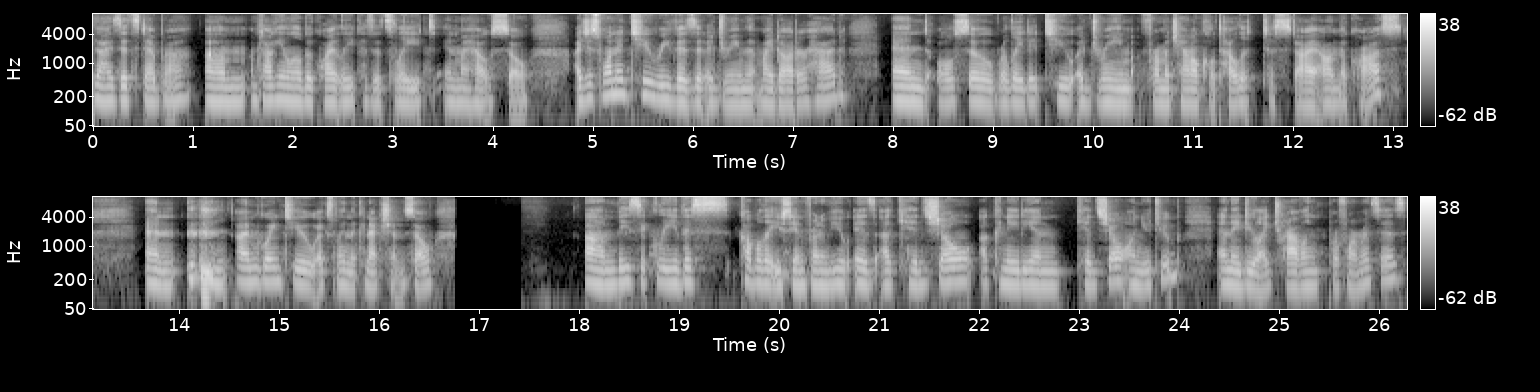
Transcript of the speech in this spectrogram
guys, it's Deborah. Um, I'm talking a little bit quietly because it's late in my house. So I just wanted to revisit a dream that my daughter had and also related to a dream from a channel called Tetelestai on the Cross. And I'm going to explain the connection. So um, basically, this couple that you see in front of you is a kids show, a Canadian kids show on YouTube, and they do like traveling performances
